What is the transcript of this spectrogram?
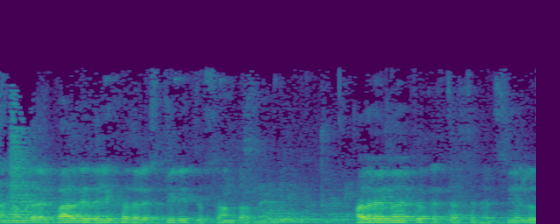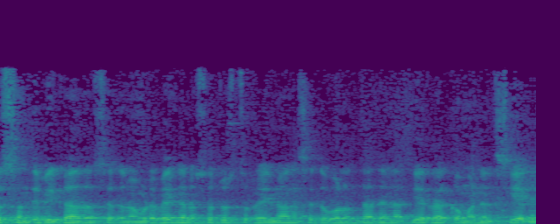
En nombre del Padre, del Hijo, del Espíritu Santo. Amén. Padre nuestro que estás en el cielo, santificado sea tu nombre. Venga a nosotros tu reino, hágase tu voluntad en la tierra como en el cielo.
